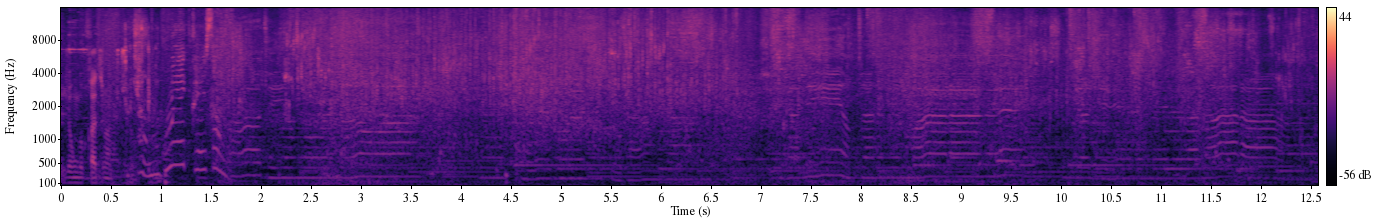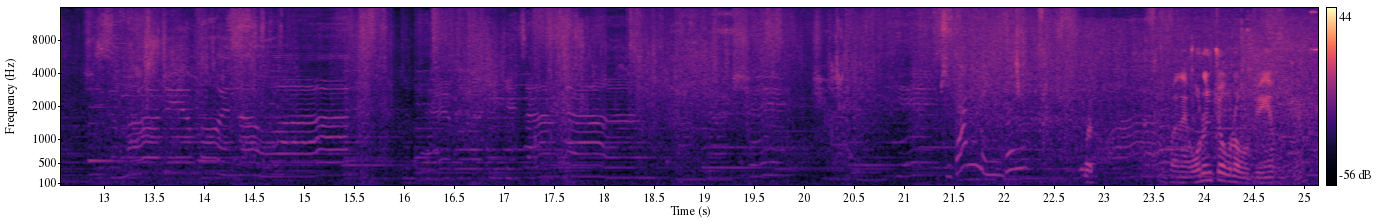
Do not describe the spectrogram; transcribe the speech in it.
이 정도까지만 붙여 경고의 괴성 비단 맹분 이번에 오른쪽으로 무빙 해볼게요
